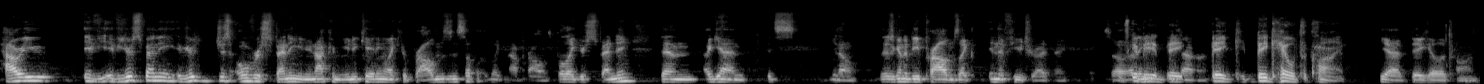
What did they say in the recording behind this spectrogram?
how are you? If, if you're spending, if you're just overspending and you're not communicating like your problems and stuff, like not problems, but like you're spending, then again, it's you know, there's going to be problems like in the future. I think so. it's gonna be a big big big hill to climb yeah, big hill to climb.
